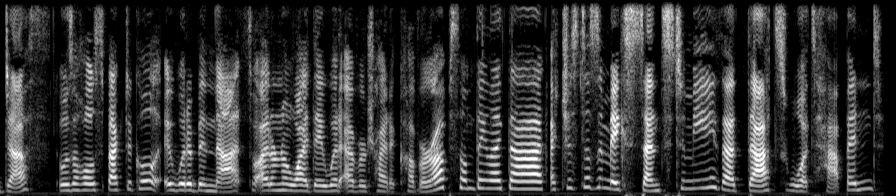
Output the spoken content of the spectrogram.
death, it was a whole spectacle. It would have been that. So I don't know why they would ever try to cover up something like that. It just doesn't make sense to me that that's what's happened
